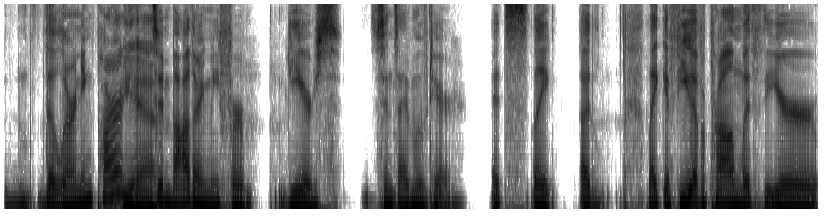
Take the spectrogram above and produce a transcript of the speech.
the learning part Yeah. it's been bothering me for years since i moved here it's like a like if you have a problem with your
